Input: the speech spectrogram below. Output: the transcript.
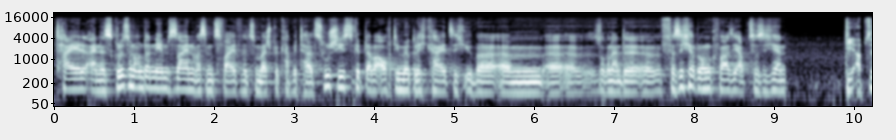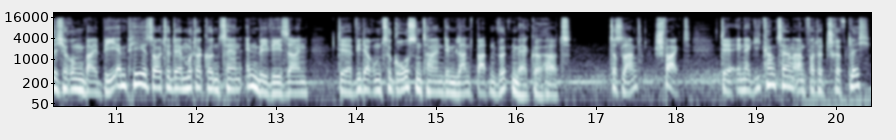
Teil eines größeren Unternehmens sein, was im Zweifel zum Beispiel Kapital zuschießt. Es gibt aber auch die Möglichkeit, sich über ähm, äh, sogenannte äh, Versicherungen quasi abzusichern. Die Absicherung bei BMP sollte der Mutterkonzern NBW sein, der wiederum zu großen Teilen dem Land Baden-Württemberg gehört. Das Land schweigt. Der Energiekonzern antwortet schriftlich,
